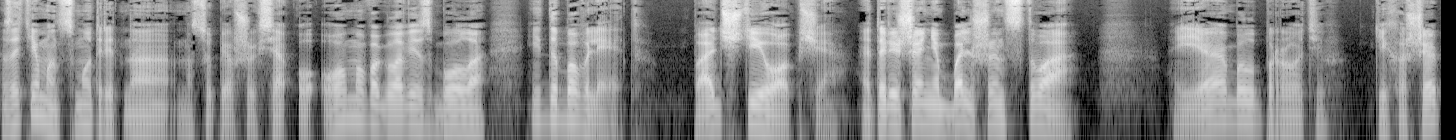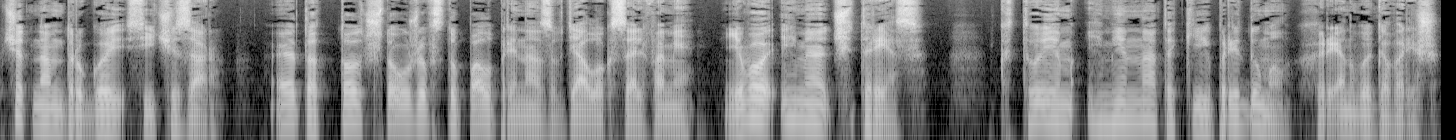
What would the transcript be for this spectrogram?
Затем он смотрит на насупившихся ООМа во главе с Бола и добавляет. «Почти общее. Это решение большинства». «Я был против», — тихо шепчет нам другой Сейчезар. «Это тот, что уже вступал при нас в диалог с эльфами. Его имя Читрес. Кто им имена такие придумал, хрен выговоришь.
